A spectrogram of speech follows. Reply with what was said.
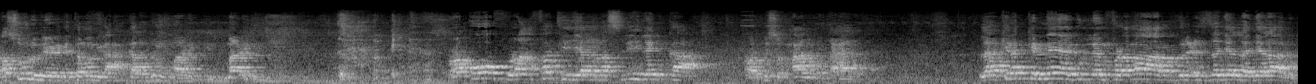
رسوله يرجع تمام يقع كلامه مارك مارك رؤوف رأفتي يا مسليه لك. رب سبحانه وتعالى. لكن أكننا يقول لهم فرما رب العزة جل جلاله.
